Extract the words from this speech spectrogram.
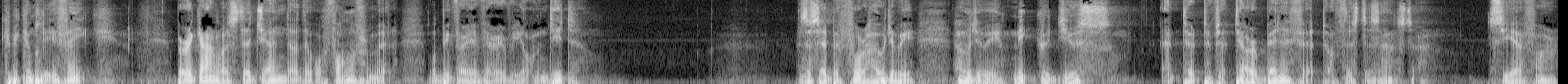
could be completely fake. But regardless, the agenda that will follow from it will be very, very real indeed. As I said before, how do we, how do we make good use to, to, to our benefit of this disaster? CFR.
